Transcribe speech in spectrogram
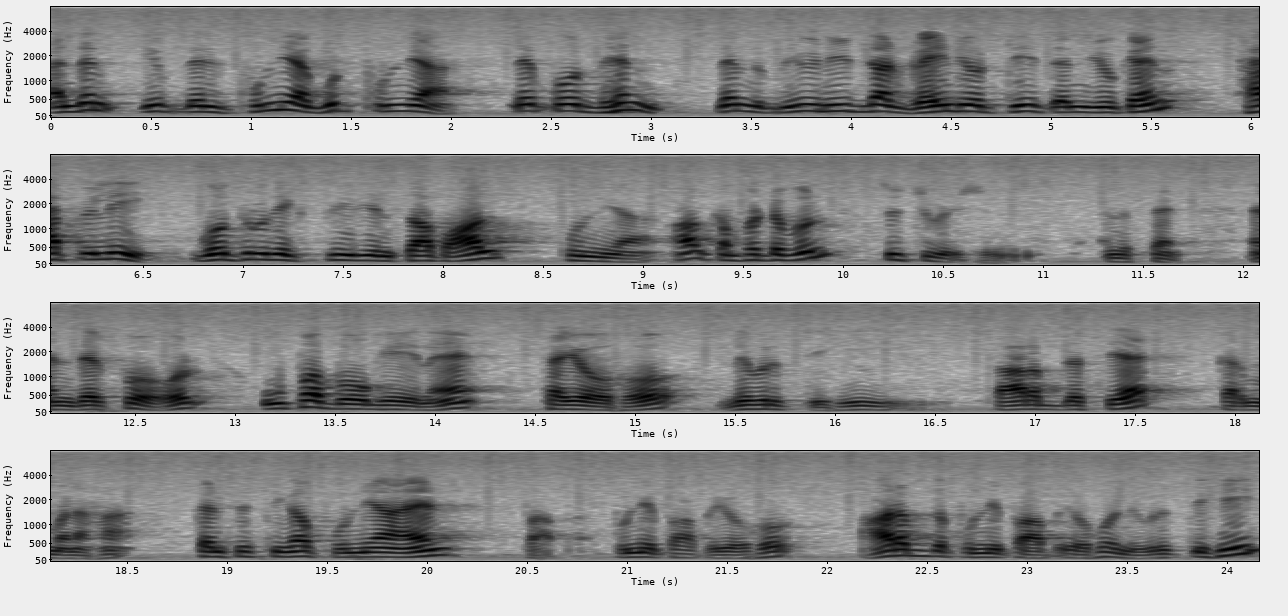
And then if there is punya, good punya, therefore then, then you need not grind your teeth and you can happily go through the experience of all punya, all comfortable situations. Understand? And therefore, upabhogena tayoho nivrittihi. Prarabdasya karmanaha. Consisting of punya and papa. Punya papayoho. Arabda punya papayoho nivrittihi.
